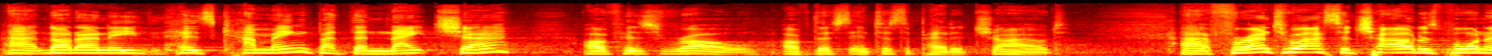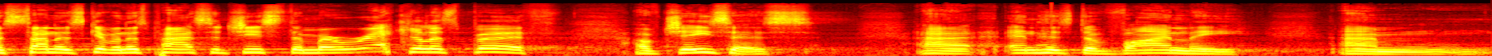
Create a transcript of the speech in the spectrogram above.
uh, not only his coming, but the nature of his role of this anticipated child. Uh, For unto us a child is born, a son is given. This passage suggests the miraculous birth of Jesus uh, in his divinely, um,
